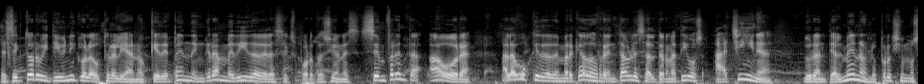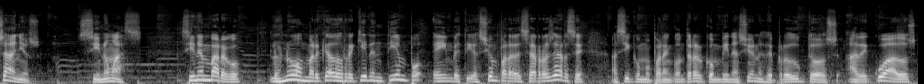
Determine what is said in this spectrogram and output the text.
El sector vitivinícola australiano, que depende en gran medida de las exportaciones, se enfrenta ahora a la búsqueda de mercados rentables alternativos a China durante al menos los próximos años, si no más. Sin embargo, los nuevos mercados requieren tiempo e investigación para desarrollarse, así como para encontrar combinaciones de productos adecuados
